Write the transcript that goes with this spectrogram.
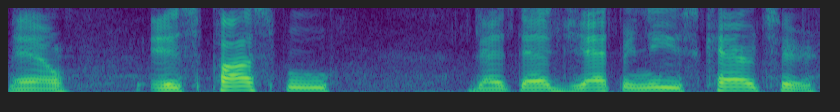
Now, it's possible that that Japanese character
